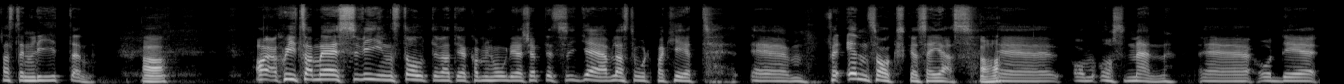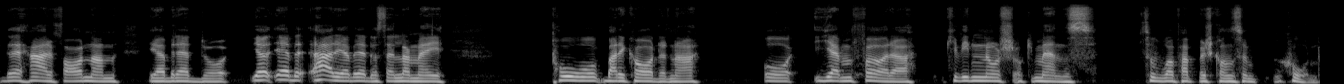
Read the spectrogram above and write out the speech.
fast en liten. Ja. Ja, ja, skitsamma, jag är svinstolt över att jag kom ihåg det. Jag köpte ett så jävla stort paket. Ehm, för en sak ska sägas eh, om oss män. Eh, och det, det här fanan är jag beredd att... Jag, jag, här är jag beredd att ställa mig på barrikaderna och jämföra kvinnors och mäns toapapperskonsumtion.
